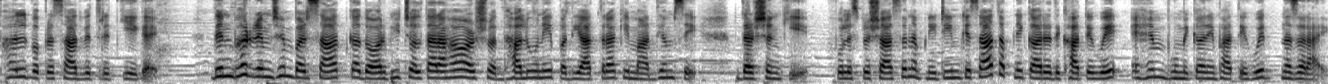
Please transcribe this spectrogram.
फल व प्रसाद वितरित किए गए। दिन भर रिमझिम बरसात का दौर भी चलता रहा और श्रद्धालुओं ने पदयात्रा के माध्यम से दर्शन किए। पुलिस प्रशासन अपनी टीम के साथ अपने कार्य दिखाते हुए अहम भूमिका निभाते हुए नज़र आए।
